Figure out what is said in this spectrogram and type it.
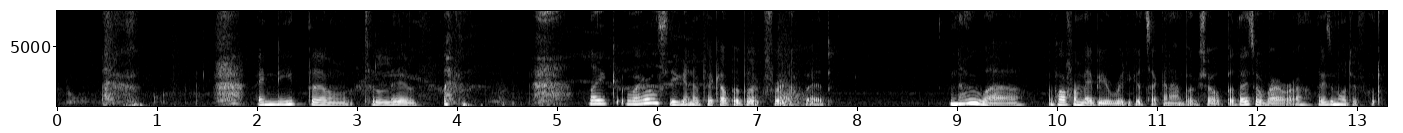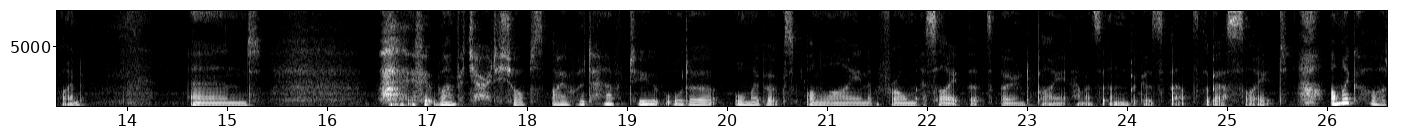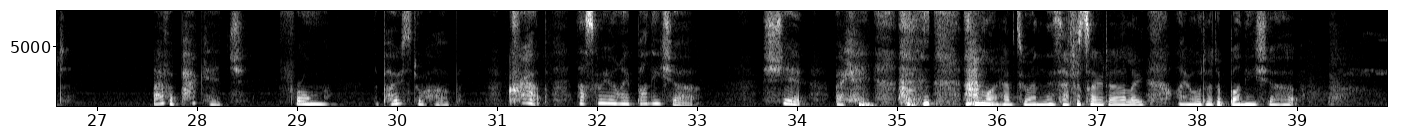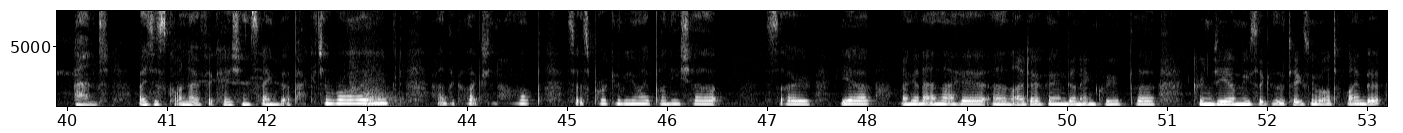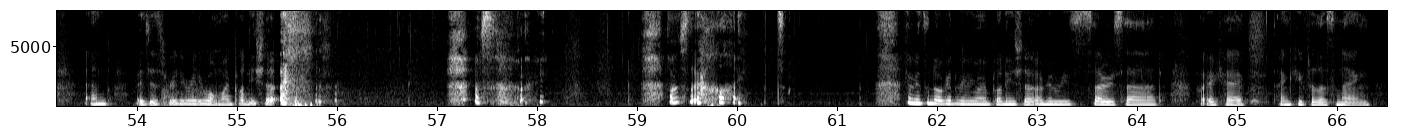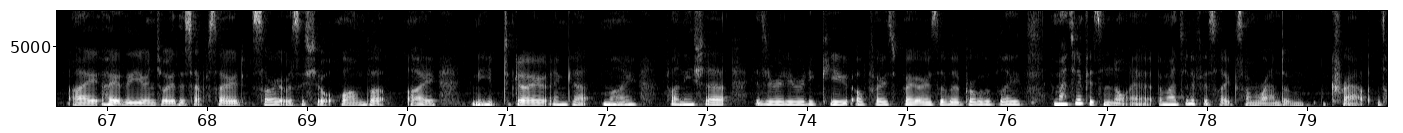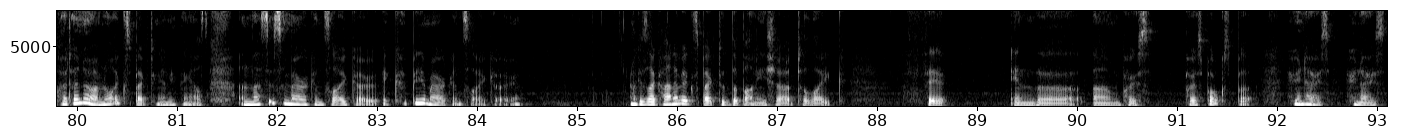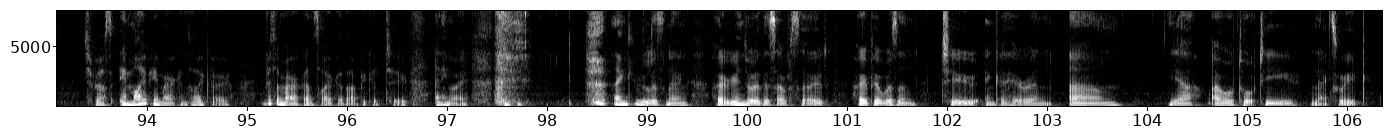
I need them to live. like, where else are you going to pick up a book for a quid? Nowhere. Apart from maybe a really good secondhand bookshop, but those are rarer. Those are more difficult to find. And if it weren't for charity shops, I would have to order all my books online from a site that's owned by Amazon because that's the best site. Oh my god! I have a package from the postal hub. Crap, that's gonna be my bunny shirt. Shit. Okay. I might have to end this episode early. I ordered a bunny shirt. And I just got a notification saying that a package arrived at the collection hub, so it's probably gonna be my bunny shirt. So yeah, I'm gonna end that here, and I don't think I'm gonna include the cringy music because it takes me a while to find it, and I just really, really want my bunny shirt. I'm sorry. I'm so hyped. If it's not gonna be my bunny shirt, I'm gonna be so sad. But okay, thank you for listening. I hope that you enjoyed this episode. Sorry it was a short one, but I need to go and get my funny shirt. It's really, really cute. I'll post photos of it probably. Imagine if it's not it. Imagine if it's like some random crap. I don't know, I'm not expecting anything else. Unless it's American Psycho. It could be American Psycho. Because I kind of expected the bunny shirt to like fit in the um, post post box, but who knows? Who knows? To be honest, it might be American Psycho. If it's American Psycho, that'd be good too. Anyway, thank you for listening. Hope you enjoyed this episode. Hope it wasn't too incoherent. Um, yeah, I will talk to you next week.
